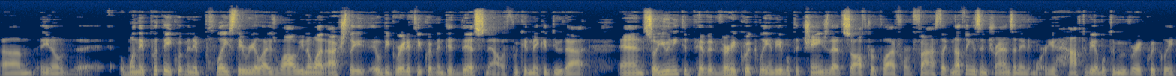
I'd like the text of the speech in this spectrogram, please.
Um, you know, uh, when they put the equipment in place, they realize, wow, you know what? Actually, it would be great if the equipment did this now, if we could make it do that. And so you need to pivot very quickly and be able to change that software platform fast. Like nothing is in transit anymore. You have to be able to move very quickly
